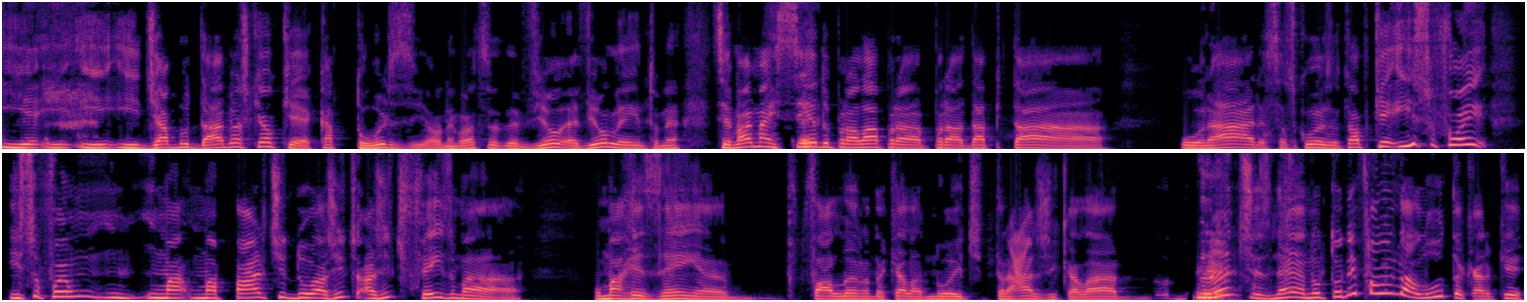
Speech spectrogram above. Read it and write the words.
E, e, e, de Abu Dhabi, acho que é o quê? É 14. É um negócio é, viol, é violento, né? Você vai mais é. cedo é. para lá para adaptar horário, essas coisas e tal, porque isso foi isso foi um, uma, uma parte do. A gente, a gente fez uma uma resenha falando daquela noite trágica lá. É. Antes, né? Não tô nem falando da luta, cara, porque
